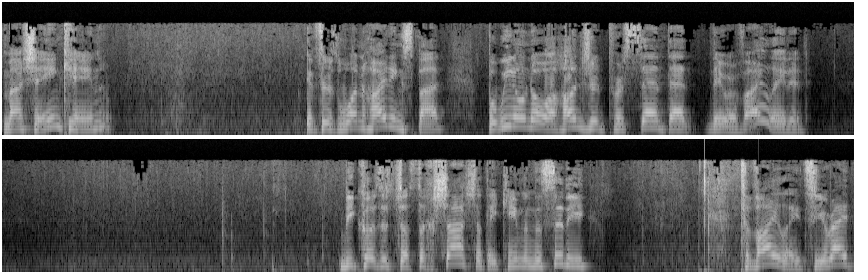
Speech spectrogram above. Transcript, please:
Mashain Kane, if there's one hiding spot, but we don't know a hundred percent that they were violated. because it's just a chash that they came in the city to violate. So you're right,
